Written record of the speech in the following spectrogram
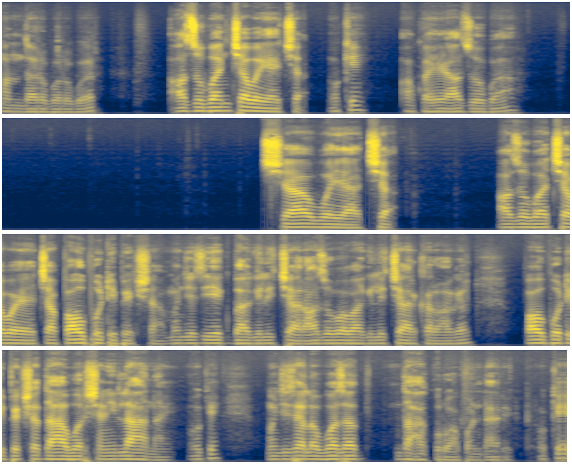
मंदार बरोबर. आजोबांच्या वयाच्या ओके? हे आजोबा च्या वयाच्या आजोबाच्या वयाच्या पावपटीपेक्षा म्हणजेच एक भागिले चार. आजोबा भागिले चार करावं लागेल. पावपटीपेक्षा दहा वर्षांनी लहान आहे. ओके? म्हणजे त्याला वजा दहा करू आपण डायरेक्ट ओके?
